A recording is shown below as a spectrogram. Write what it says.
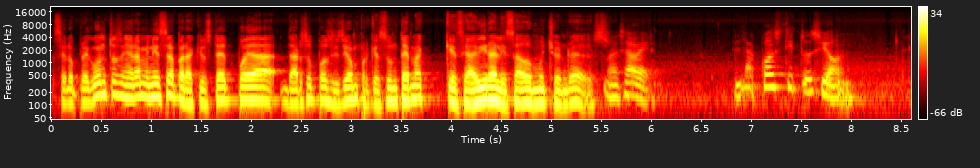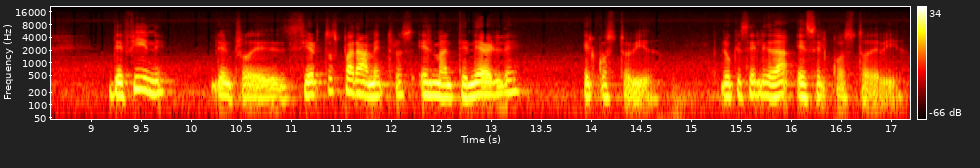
Se lo pregunto, señora ministra, para que usted pueda dar su posición, porque es un tema que se ha viralizado mucho en redes. Vamos a ver, la Constitución define dentro de ciertos parámetros el mantenerle el costo de vida. Lo que se le da es el costo de vida.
